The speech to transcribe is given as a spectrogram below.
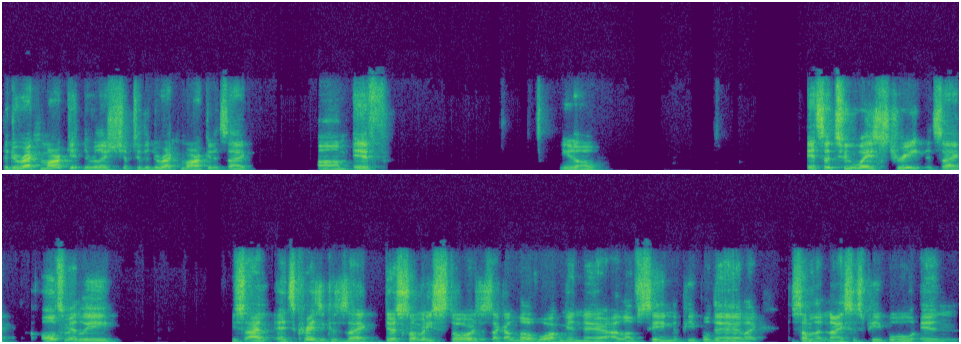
the direct market the relationship to the direct market it's like um if you know it's a two-way street it's like ultimately it's crazy because it's like there's so many stores. It's like i love walking in there. I love seeing the people there like some of the nicest people in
